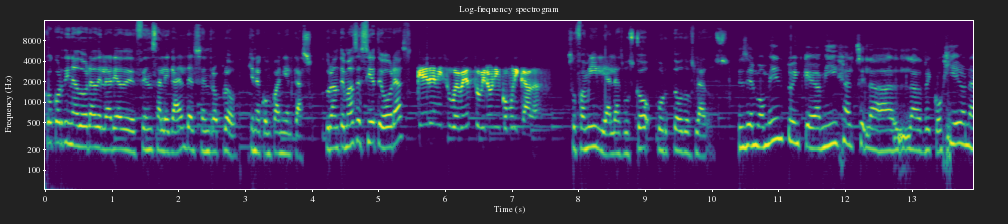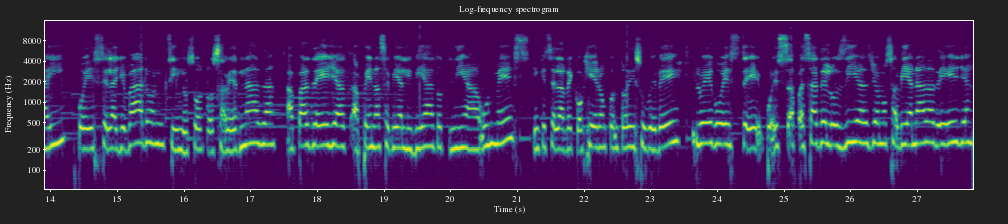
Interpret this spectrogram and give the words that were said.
co-coordinadora del área de defensa legal del Centro PRO, quien acompaña el caso. Durante más de siete horas, Keren y su bebé estuvieron incomunicadas. Su familia las buscó por todos lados. Desde el momento en que a mi hija se la, la, recogieron ahí, pues se la llevaron sin nosotros saber nada. Aparte de ella, apenas se había aliviado, tenía un mes en que se la recogieron con todo y su bebé. Luego, este, pues a pasar de los días, yo no sabía nada de ella.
